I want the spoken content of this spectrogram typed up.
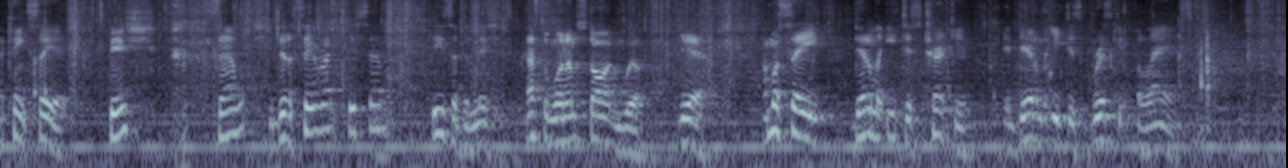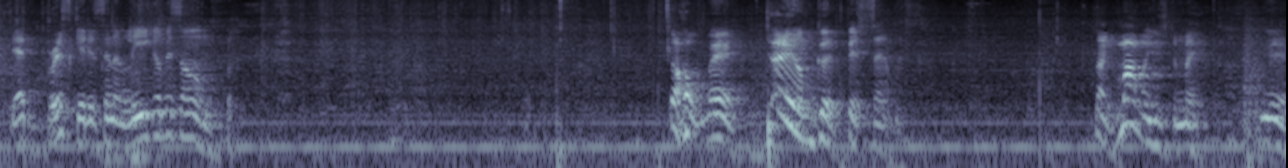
I can't say it. Fish sandwich. Did I say it right? Fish sandwich? These are delicious. That's the one I'm starting with. Yeah. I'm gonna say, then I'm gonna eat this turkey, and then I'm gonna eat this brisket for last. That brisket is in a league of its own. Oh man, damn good fish sandwich. Like mama used to make. Yeah.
